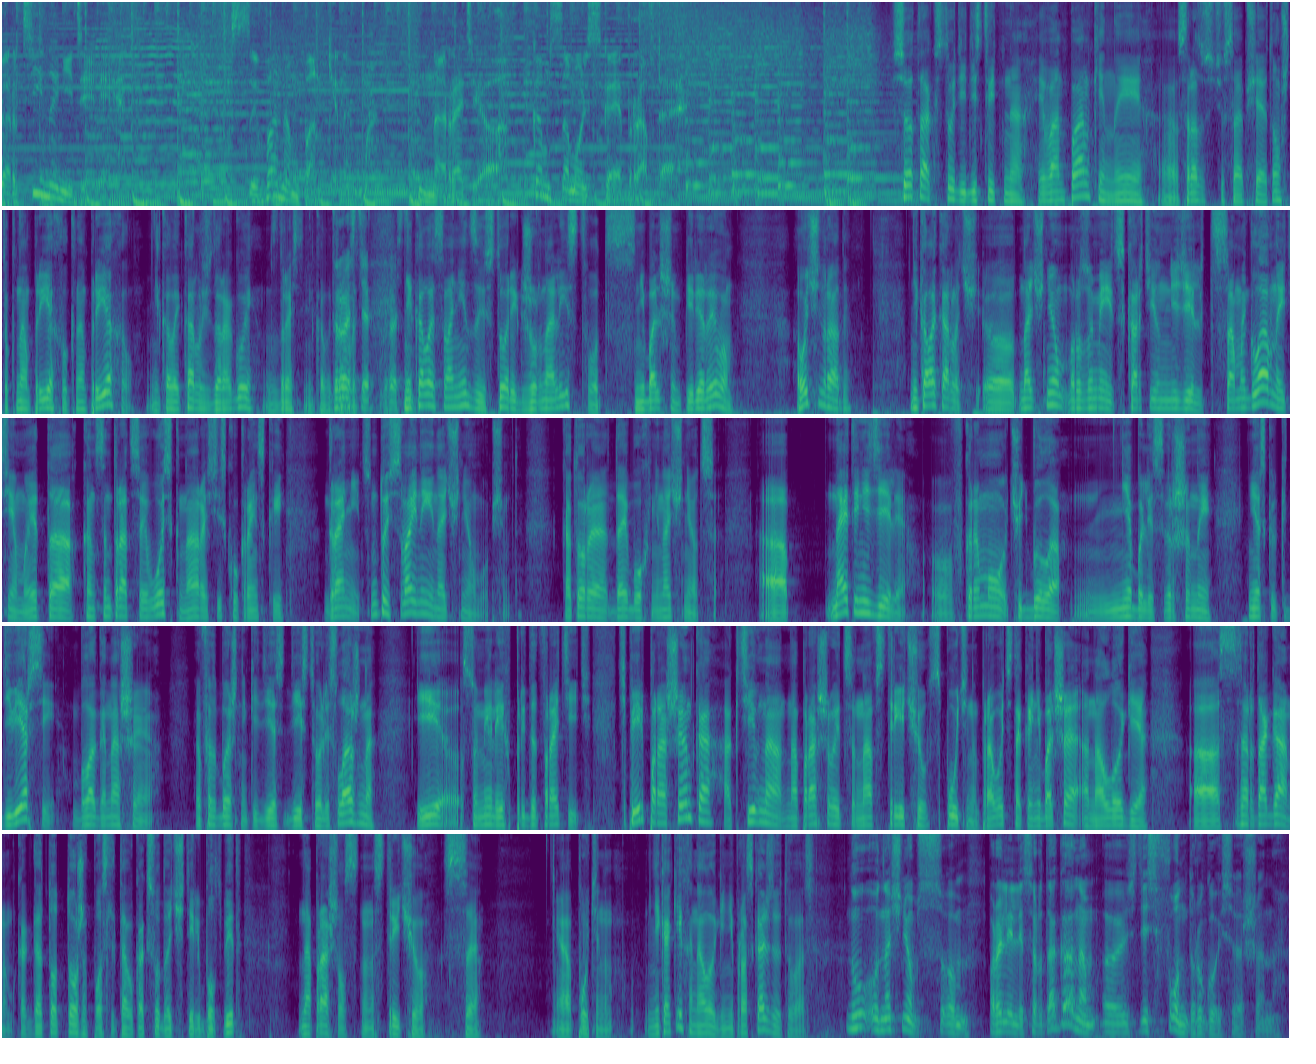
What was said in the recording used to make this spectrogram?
Картина недели с Иваном Панкиным на радио «Комсомольская правда». Все так, в студии действительно Иван Панкин, и э, сразу хочу сообщаю о том, что к нам приехал, к нам приехал Николай Карлович Дорогой. Здрасте, Николай Здрасте, Карлович. здрасте. Николай Сванидзе, историк, журналист, вот с небольшим перерывом. Очень рады. Николай Карлович, э, начнем, разумеется, картину недели. Самой главной темы — это концентрация войск на российско-украинской границе. Ну, то есть с войны и начнем, в общем-то, которая, дай бог, не начнется. А, на этой неделе в Крыму чуть было не были совершены несколько диверсий, благо наши ФСБшники действовали слаженно и э, сумели их предотвратить. Теперь Порошенко активно напрашивается на встречу с Путиным. Проводится такая небольшая аналогия э, с Эрдоганом, когда тот тоже после того, как Су-24 был сбит, напрашивался на встречу с Путиным. Никаких аналогий не проскальзывает у вас? Ну, начнем с э, параллели с Эрдоганом. Э, здесь фон другой совершенно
